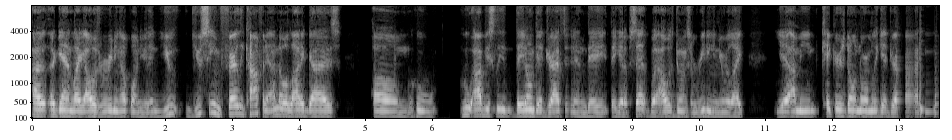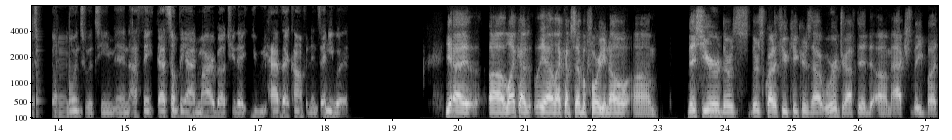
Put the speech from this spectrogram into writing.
I, again, like I was reading up on you, and you you seem fairly confident. I know a lot of guys um, who who obviously they don't get drafted and they they get upset. But I was doing some reading, and you were like, yeah, I mean, kickers don't normally get drafted going to a team, and I think that's something I admire about you that you have that confidence anyway. Yeah, uh, like I yeah, like I've said before, you know, um, this year there's there's quite a few kickers that were drafted um, actually, but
